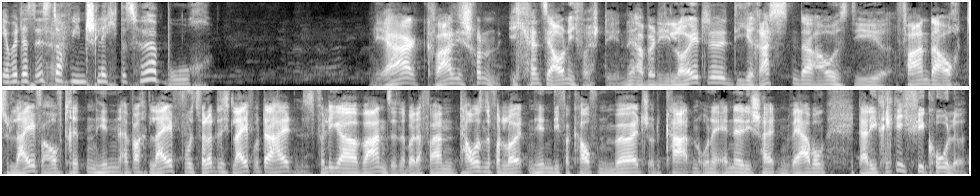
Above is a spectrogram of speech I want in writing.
Ja, aber das ist Ja. doch wie ein schlechtes Hörbuch. Ja, quasi schon. Ich kann es ja auch nicht verstehen, ne? aber die Leute, die rasten da aus, die fahren da auch zu Live-Auftritten hin, einfach live, wo zwei Leute sich live unterhalten. Das ist völliger Wahnsinn, aber da fahren tausende von Leuten hin, die verkaufen Merch und Karten ohne Ende, die schalten Werbung. Da liegt richtig viel Kohle.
